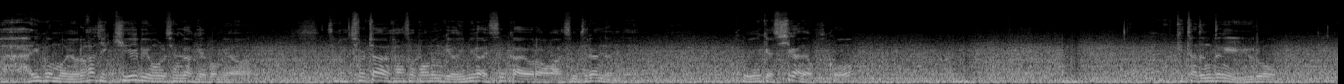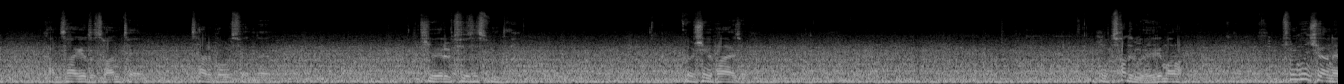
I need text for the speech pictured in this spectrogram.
아 이거 뭐 여러 가지 기회 비용을 생각해 보면 제가 출장을 가서 보는 게 의미가 있을까요?라고 말씀드렸는데 고객님께서 시간이 없고 기타 등등의 이유로 감사하게도 저한테 차를 볼수 있는 기회를 주셨습니다. 열심히 봐야죠. 어, 차들이 왜 이리 많아? 출근 시간에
